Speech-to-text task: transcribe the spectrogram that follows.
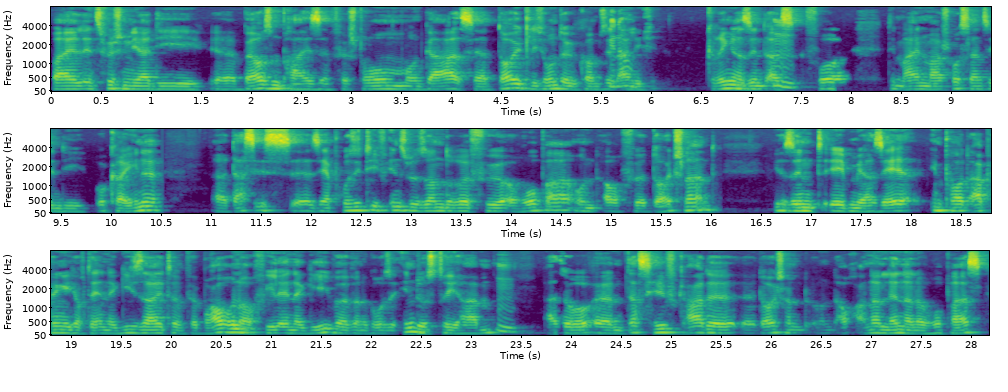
weil inzwischen ja die äh, Börsenpreise für Strom und Gas ja deutlich runtergekommen sind, genau. eigentlich geringer sind als hm. vor dem Einmarsch Russlands in die Ukraine. Äh, das ist äh, sehr positiv, insbesondere für Europa und auch für Deutschland. Wir sind eben ja sehr importabhängig auf der Energieseite. Wir brauchen auch viel Energie, weil wir eine große Industrie haben. Hm. Also ähm, das hilft gerade äh, Deutschland und auch anderen Ländern Europas.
